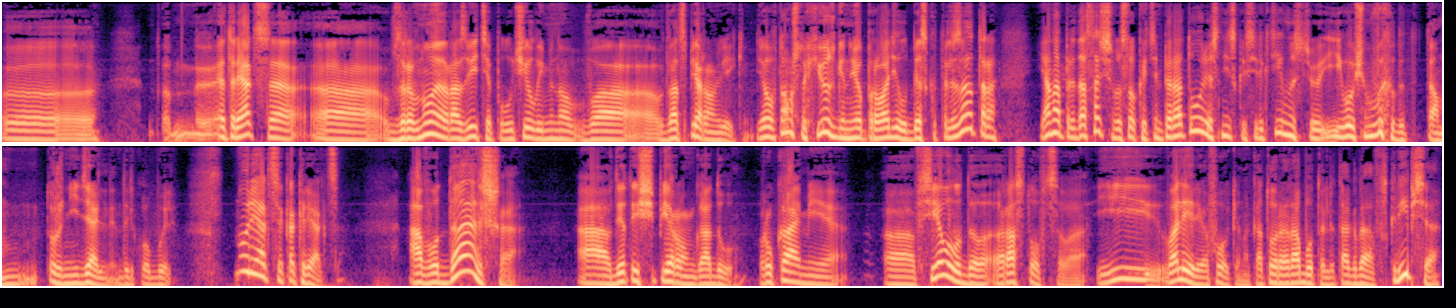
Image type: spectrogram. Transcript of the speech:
э, эта реакция, э, взрывное развитие получила именно в, в 21 веке? Дело в том, что Хьюзген ее проводил без катализатора, и она при достаточно высокой температуре, с низкой селективностью, и, в общем, выходы там тоже не идеальные далеко были. Ну, реакция как реакция. А вот дальше, а в 2001 году, руками а, Всеволода Ростовцева и Валерия Фокина, которые работали тогда в Скрипсе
